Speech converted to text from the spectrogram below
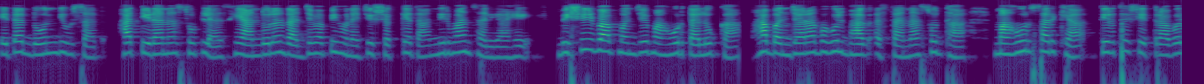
येत्या दोन दिवसात हा तिढा न सुटल्यास हे आंदोलन राज्यव्यापी होण्याची शक्यता निर्माण झाली आहे. विशेष बाब म्हणजे माहूर तालुका हा बंजारा बहुल भाग असताना सुद्धा माहूर सारख्या तीर्थक्षेत्रावर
